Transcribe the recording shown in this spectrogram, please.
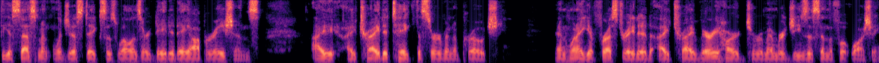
the assessment logistics as well as our day to day operations, I, I try to take the servant approach. And when I get frustrated, I try very hard to remember Jesus and the foot washing.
